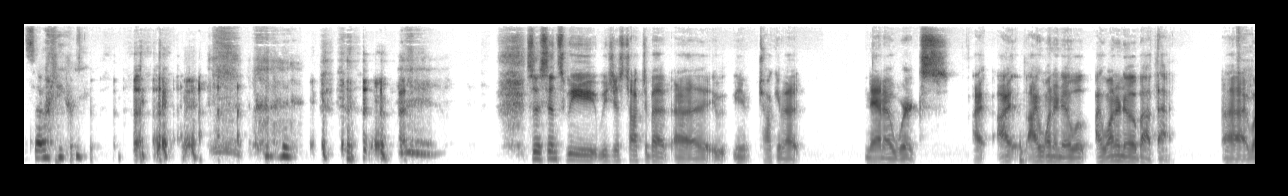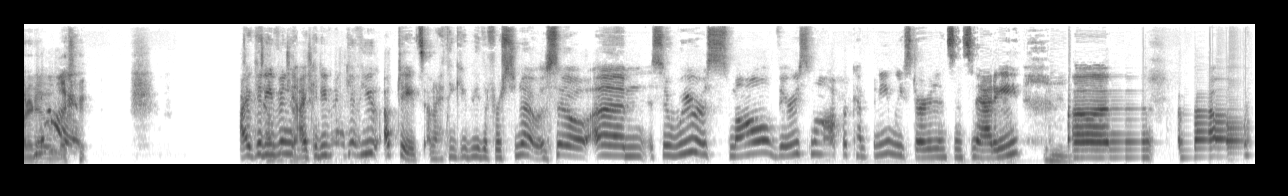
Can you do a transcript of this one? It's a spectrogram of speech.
so so since we we just talked about uh you know, talking about NanoWorks, I I, I want to know I want to know about that. Uh, I want to know. Yeah. Like, I could even I could even give you updates, and I think you'd be the first to know. So, um, so we were a small, very small opera company. We started in Cincinnati, mm-hmm. um, about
